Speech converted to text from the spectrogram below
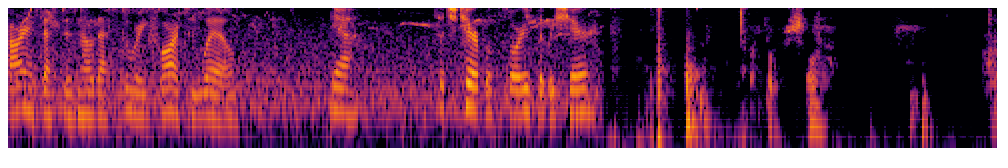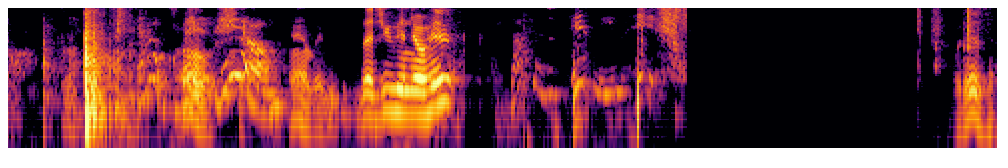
Our ancestors know that story far too well. Yeah, such terrible stories that we share. Oh, Oh, shit. Ouch, Oh, shit. Damn. Damn, baby. Was that you hitting your head? Something just hit me in the head. What is it?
